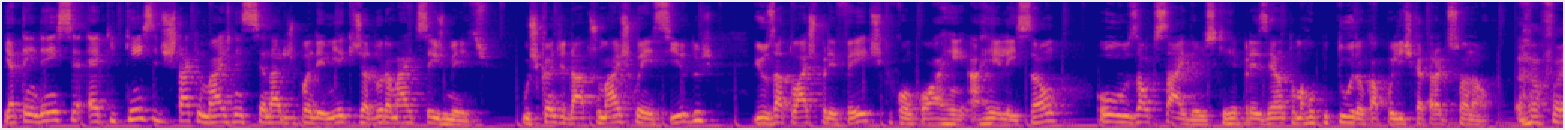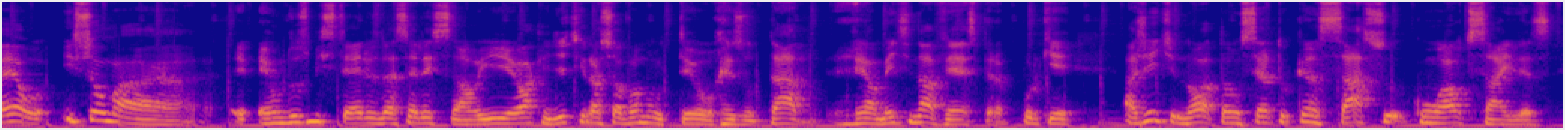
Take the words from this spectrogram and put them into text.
e a tendência é que quem se destaque mais nesse cenário de pandemia que já dura mais de seis meses? Os candidatos mais conhecidos e os atuais prefeitos que concorrem à reeleição ou os outsiders que representam uma ruptura com a política tradicional? Rafael, isso é, uma, é, é um dos mistérios dessa eleição e eu acredito que nós só vamos ter o resultado realmente na véspera, porque a gente nota um certo cansaço com outsiders.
